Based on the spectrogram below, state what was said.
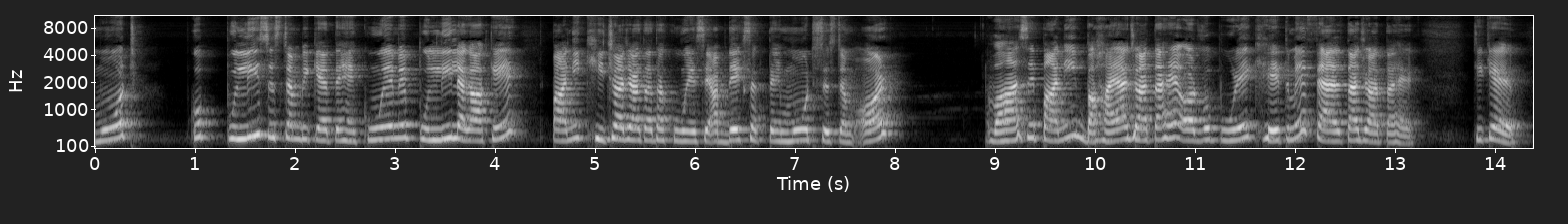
moat को पुली सिस्टम भी कहते हैं। कुएँ में पुल्ली लगा के पानी खींचा जाता था कुएँ से। आप देख सकते हैं मोट सिस्टम और वहाँ से पानी बहाया जाता है और वो पूरे खेत में फैलता जाता है। ठीक है?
